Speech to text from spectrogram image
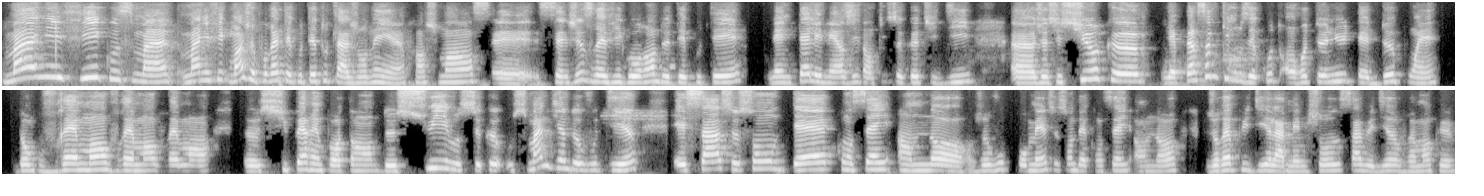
Magnifique, Ousmane. Magnifique. Moi, je pourrais t'écouter toute la journée. Hein. Franchement, c'est juste révigorant de t'écouter. Il y a une telle énergie dans tout ce que tu dis. Euh, je suis sûre que les personnes qui nous écoutent ont retenu tes deux points. Donc, vraiment, vraiment, vraiment euh, super important de suivre ce que Ousmane vient de vous dire. Et ça, ce sont des conseils en or. Je vous promets, ce sont des conseils en or. J'aurais pu dire la même chose. Ça veut dire vraiment que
